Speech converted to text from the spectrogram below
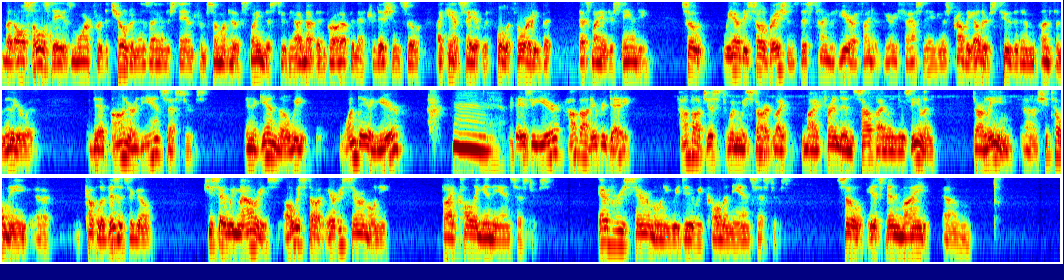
But All Souls Day is more for the children, as I understand from someone who explained this to me. I've not been brought up in that tradition, so I can't say it with full authority, but that's my understanding. So we have these celebrations this time of year. I find it very fascinating. There's probably others too that I'm unfamiliar with that honor the ancestors. And again, though, we one day a year, mm. three days a year. How about every day? How about just when we start? Like my friend in South Island, New Zealand, Darlene, uh, she told me uh, a couple of visits ago. She said we Maoris always start every ceremony by calling in the ancestors. Every ceremony we do, we call in the ancestors. So it's been my um,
